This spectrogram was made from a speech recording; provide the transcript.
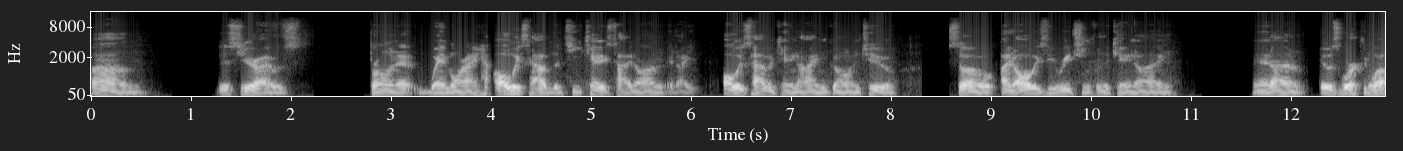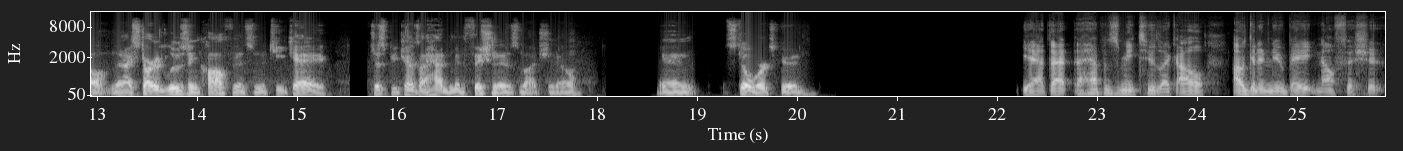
um this year i was throwing it way more i always have the tks tied on and i always have a k9 going too so i'd always be reaching for the k9 and um, it was working well then i started losing confidence in the tk just because i hadn't been fishing it as much you know and it still works good Yeah, that that happens to me too. Like I'll I'll get a new bait and I'll fish it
